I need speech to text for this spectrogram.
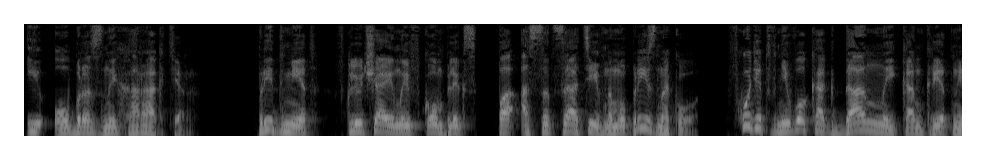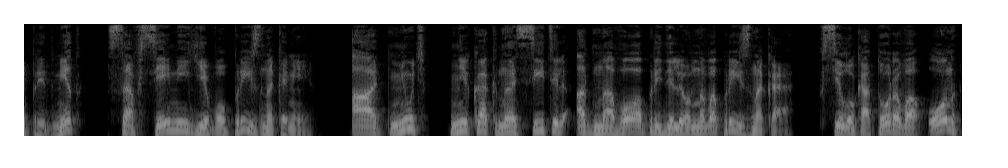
и образный характер. Предмет, включаемый в комплекс по ассоциативному признаку, входит в него как данный конкретный предмет со всеми его признаками, а отнюдь не как носитель одного определенного признака, в силу которого он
